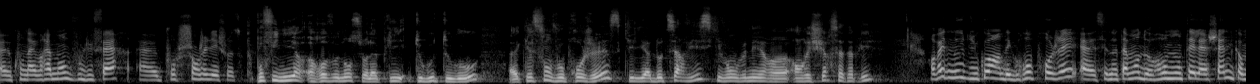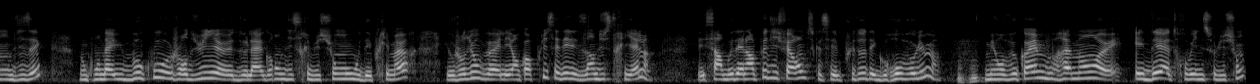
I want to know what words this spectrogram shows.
euh, qu'on a vraiment voulu faire euh, pour changer les choses. Pour finir, revenons sur l'appli Too Good To Go. Euh, quels sont vos projets? Est-ce qu'il y a d'autres services qui vont venir enrichir cette appli? En fait, nous, du coup, un des gros projets, euh, c'est notamment de remonter la chaîne, comme on disait. Donc, on a eu beaucoup aujourd'hui euh, de la grande distribution ou des primeurs. Et aujourd'hui, on veut aller encore plus aider les industriels. Et c'est un modèle un peu différent parce que c'est plutôt des gros volumes. Mais on veut quand même vraiment euh, aider à trouver une solution.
